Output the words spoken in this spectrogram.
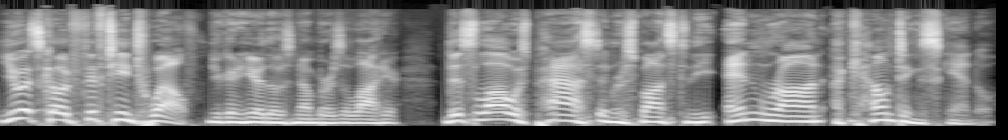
U.S. Code 1512, you're going to hear those numbers a lot here. This law was passed in response to the Enron accounting scandal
